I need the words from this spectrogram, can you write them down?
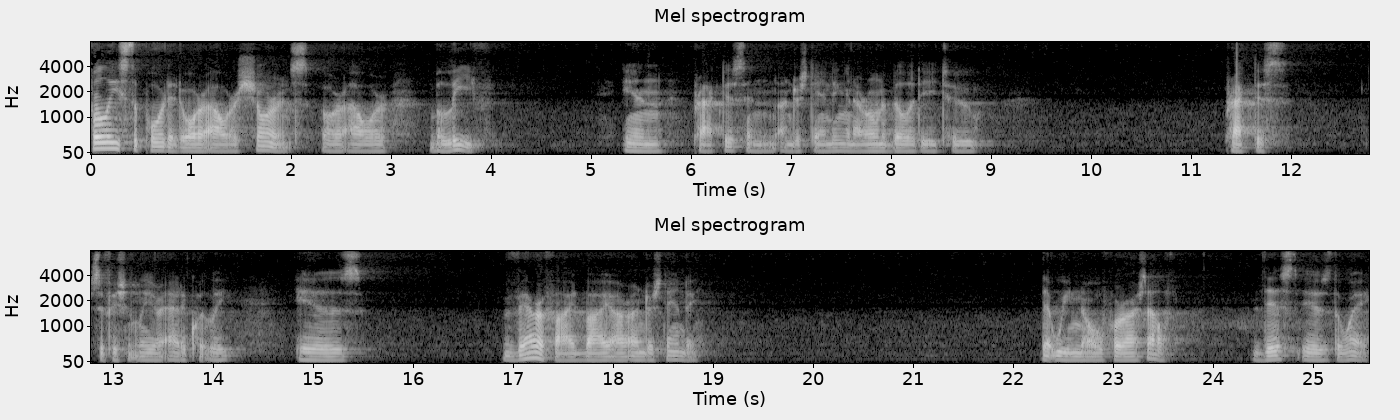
fully supported, or our assurance, or our belief in practice and understanding and our own ability to practice sufficiently or adequately is verified by our understanding. That we know for ourselves. This is the way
